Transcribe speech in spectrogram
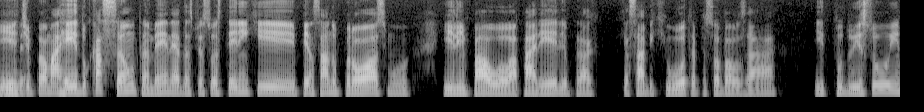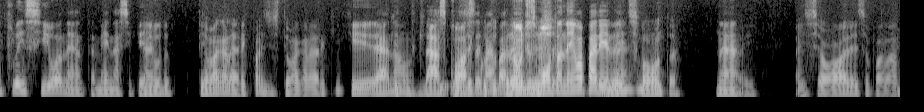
E, tipo, é uma reeducação também, né? Das pessoas terem que pensar no próximo e limpar o aparelho para que sabe que outra pessoa vai usar. E tudo isso influenciou, né? Também nesse período. tem uma galera que faz isso. Tem uma galera que Que, é, não, que dá as costas e Não desmonta deixa- nem o aparelho, nem né? desmonta. né? Aí, aí você olha e você fala,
